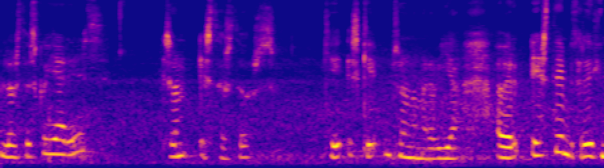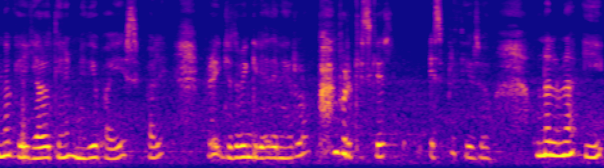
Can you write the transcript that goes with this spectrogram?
Los dos collares son estos dos que es que son una maravilla. A ver, este empezaré diciendo que ya lo tiene medio país, ¿vale? Pero yo también quería tenerlo porque es que es es precioso. Una luna y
